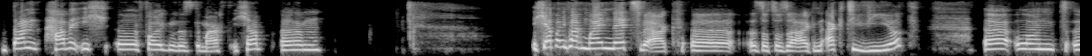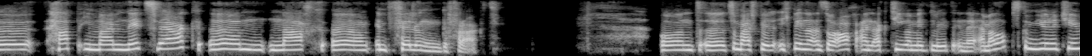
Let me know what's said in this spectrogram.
dann habe ich äh, Folgendes gemacht. Ich habe ähm, ich habe einfach mein Netzwerk äh, sozusagen aktiviert äh, und äh, habe in meinem Netzwerk äh, nach äh, Empfehlungen gefragt. Und äh, zum Beispiel, ich bin also auch ein aktiver Mitglied in der MLOps Community.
